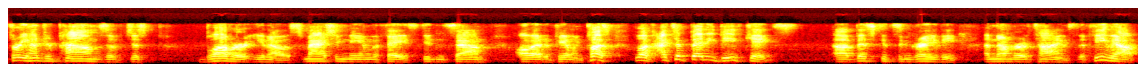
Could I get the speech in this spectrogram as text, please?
300 pounds of just blubber, you know, smashing me in the face didn't sound all that appealing. Plus, look, I took Betty Beefcake's uh, biscuits and gravy a number of times, the female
